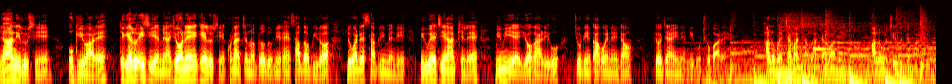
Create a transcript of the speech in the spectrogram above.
များနေလို့ရှိရင် okay ပါတယ်တကယ်လို့ HDL များလျော်နေခဲ့လို့ရှိရင်ခုနကျွန်တော်ပြောသူနေထိုင်စားတော့ပြီးတော့လိုအပ်တဲ့ supplement တွေမိဝဲခြင်းအဖြစ်လဲမိမိရဲ့ယောဂါတွေကိုကြိုတင်ကာကွယ်နိုင်ကြောင်းပြောကြားရင်းနဲ့ညီကိုချုပ်ပါတယ်အားလုံးပဲကျမ်းမာချမ်းသာကြပါစေအားလုံးကိုကျေးဇူးတင်ပါတယ်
